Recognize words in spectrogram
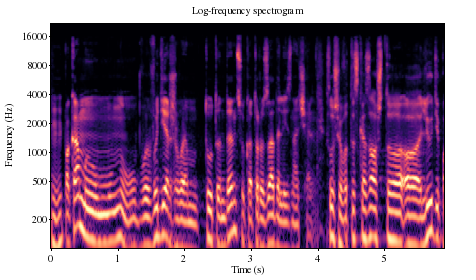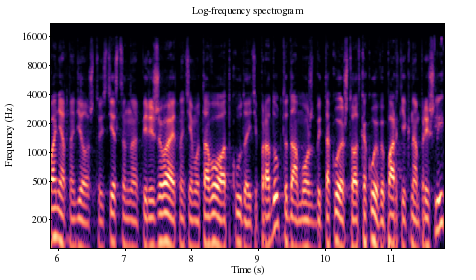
угу. пока мы ну, выдерживаем ту тенденцию, которую задали изначально. Слушай, вот ты сказал, что э, люди, понятное дело, что, естественно, переживают на тему того, откуда эти продукты, да, может быть такое, что от какой вы партии к нам пришли,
